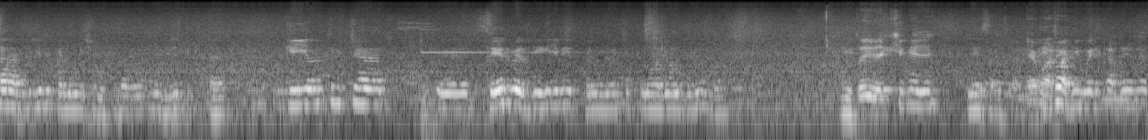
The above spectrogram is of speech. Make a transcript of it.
ਸਰ ਅੱਜ ਜਿਹੜੀ ਫਿਲਮ ਸ਼ੂਟ ਦਾ ਵਿਜ਼ਿਟ ਕੀਤਾ ਹੈ? ਕੀ ਉਹਦੇ ਵਿੱਚ ਸੇਧ ਮਿਲਦੀ ਹੈ ਜਿਹੜੀ ਫਿਲਮ ਦੇ ਵਿੱਚ ਇੱਕ ਨੌਜਵਾਨ ਪੀੜ੍ਹੀ ਨੂੰ ਤੁਸੀਂ ਵੇਖੀ ਨਹੀਂ ਜੇ। ਨਹੀਂ ਸਰ। ਤੁਹਾਡੀ ਵੇਟ ਕਰਦੇ ਹਾਂ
